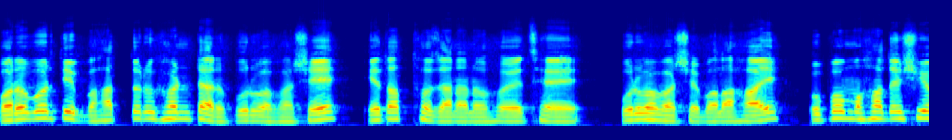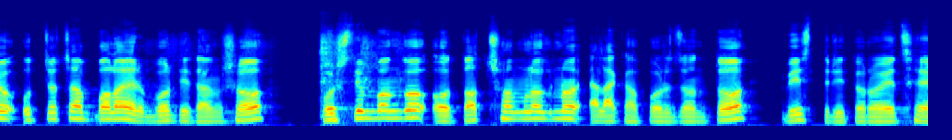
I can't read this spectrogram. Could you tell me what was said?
পরবর্তী বাহাত্তর ঘণ্টার পূর্বাভাসে এ তথ্য জানানো হয়েছে। পূর্বাভাসে বলা হয়, উপমহাদেশীয় উচ্চচাপ বলয়ের বর্ধিতাংশ পশ্চিমবঙ্গ ও তৎসংলগ্ন এলাকা পর্যন্ত বিস্তৃত রয়েছে।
